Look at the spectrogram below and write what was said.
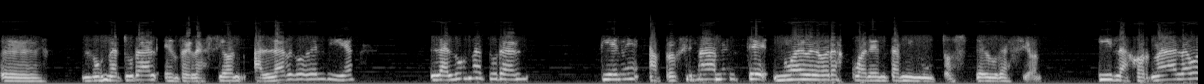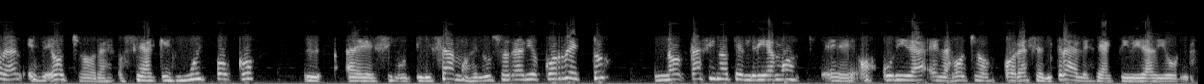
eh, luz natural en relación al largo del día, la luz natural tiene aproximadamente 9 horas 40 minutos de duración y la jornada laboral es de 8 horas, o sea que es muy poco eh, si utilizamos el uso horario correcto, no casi no tendríamos eh, oscuridad en las 8 horas centrales de actividad diurna.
